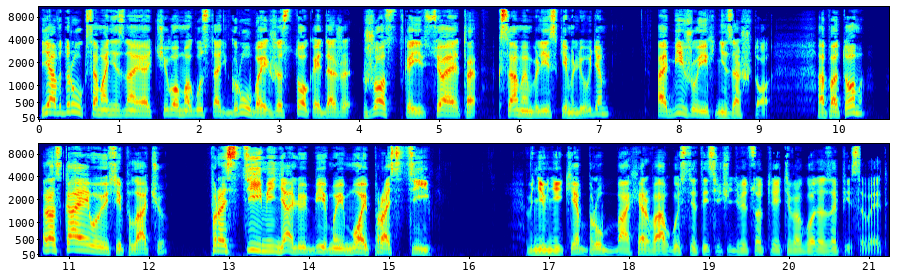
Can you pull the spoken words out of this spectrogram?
Я вдруг, сама не знаю от чего, могу стать грубой, жестокой, даже жесткой, и все это к самым близким людям. Обижу их ни за что. А потом раскаиваюсь и плачу. «Прости меня, любимый мой, прости!» В дневнике Бруббахер в августе 1903 года записывает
